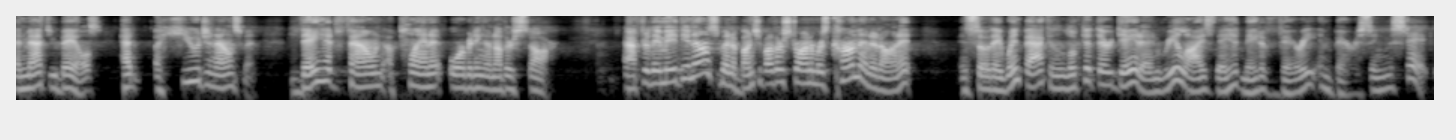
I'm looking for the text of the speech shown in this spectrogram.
and Matthew Bailes, had a huge announcement. They had found a planet orbiting another star. After they made the announcement, a bunch of other astronomers commented on it, and so they went back and looked at their data and realized they had made a very embarrassing mistake.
